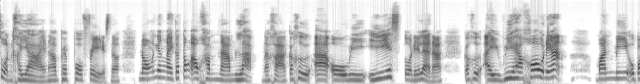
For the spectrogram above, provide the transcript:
ส่วนขยายนะคะ prepo phrase เนอะน้องยังไงก็ต้องเอาคำนามหลักนะคะ ก็คือ rov is ตัวนี้แหละนะ ก็คือไอ vehicle เนี้ย มันมีอุป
